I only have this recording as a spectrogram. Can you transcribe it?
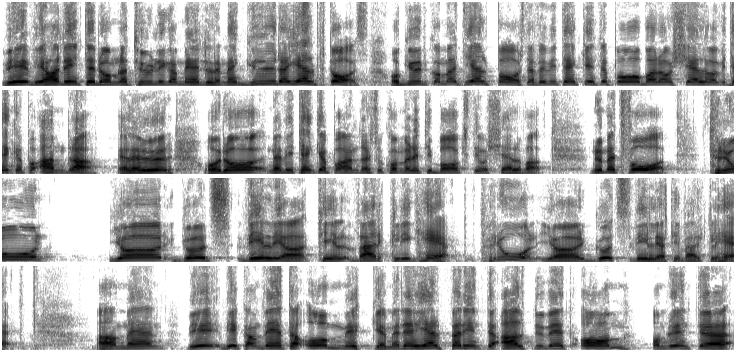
Vi, vi hade inte de naturliga medlen, men Gud har hjälpt oss. Och Gud kommer att hjälpa oss, därför vi tänker inte på bara oss själva, vi tänker på andra. Eller hur? Och då när vi tänker på andra så kommer det tillbaks till oss själva. Nummer två, Tron gör Guds vilja till verklighet. Tron gör Guds vilja till verklighet. Amen. Vi, vi kan veta om mycket, men det hjälper inte allt du vet om, om du inte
